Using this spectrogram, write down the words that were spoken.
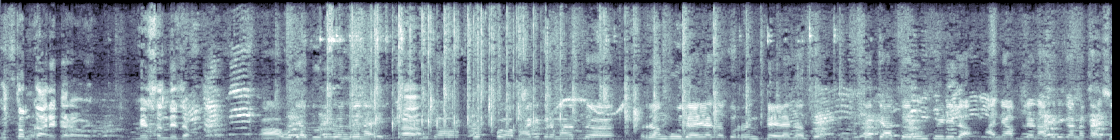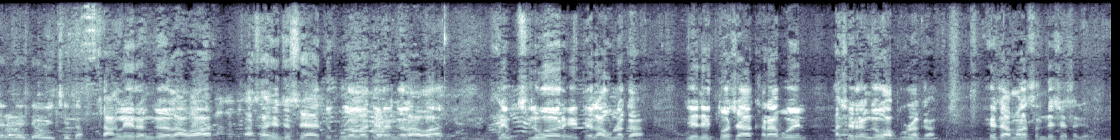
उत्तम कार्य करावे. हे संदेश आपल्याला आ, उद्या धुळीवंदन आहे हा. खूप भारी प्रमाणात अ, रंग उधळला जातो रंग खेळला जातो. तर त्या तरुण पिढीला आणि आपल्या नागरिकांना काय संदेश देऊ इच्छिता? चांगले रंग लावा. असा हे जसे आहे ते गुलालाचे रंग लावा. आणि सिल्वर हे ते लावू नका. जेणे त्वचा खराब होईल असे रंग वापरू नका. हेच आम्हाला संदेश आहे सगळ्यांना.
